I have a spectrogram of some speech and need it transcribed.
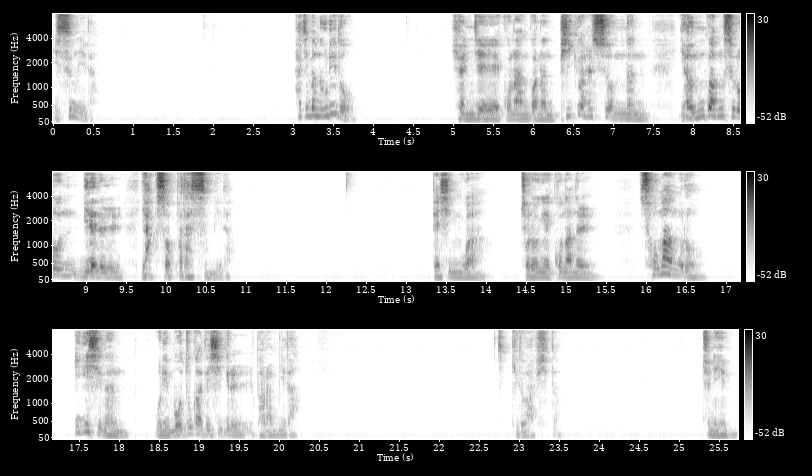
있습니다. 하지만 우리도 현재의 고난과는 비교할 수 없는 영광스러운 미래를 약속받았습니다. 배신과 조롱의 고난을 소망으로 이기시는 우리 모두가 되시기를 바랍니다. 기도합시다. 주님,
